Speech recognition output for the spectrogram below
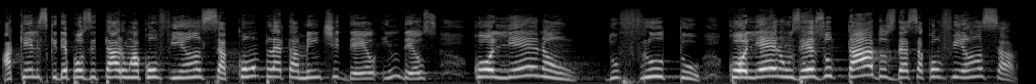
Aqueles que depositaram a confiança completamente em Deus, colheram do fruto, colheram os resultados dessa confiança.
